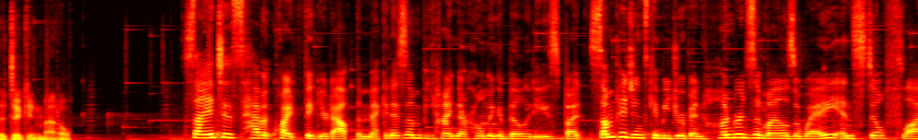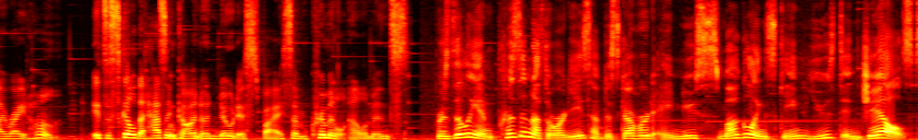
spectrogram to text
the Dickin Medal. Scientists haven't quite figured out the mechanism behind their homing abilities, but some pigeons can be driven hundreds of miles away and still fly right home. It's a skill that hasn't gone unnoticed by some criminal elements. Brazilian prison authorities have discovered a new smuggling scheme used in jails.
